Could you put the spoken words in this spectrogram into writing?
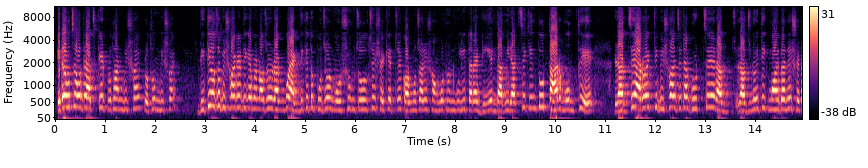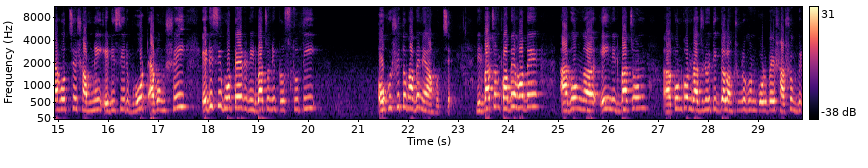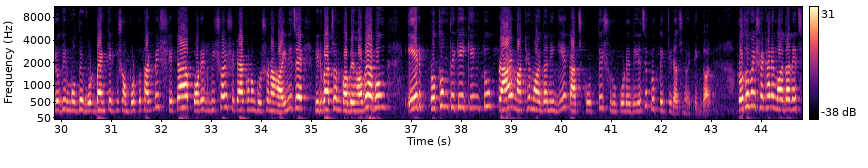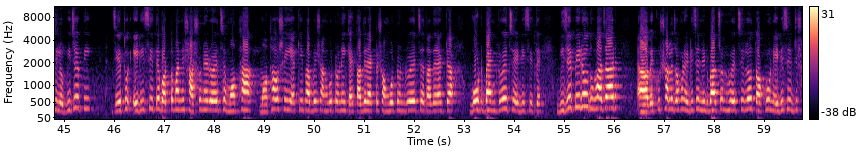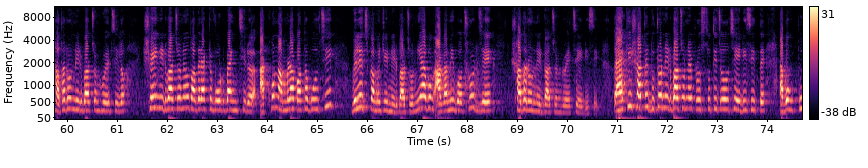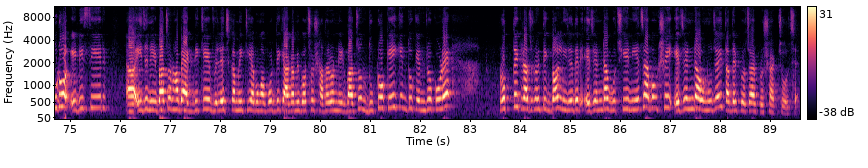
এটা হচ্ছে আমাদের আজকের প্রধান বিষয়, প্রথম বিষয়। দ্বিতীয় যে বিষয়টার দিকে আমরা নজর রাখব, একদিকে তো পুজোর মরশুম চলছে, সেক্ষেত্রে কর্মচারী সংগঠনগুলি তারা ডিএর দাবি রাখছে, কিন্তু তার মধ্যে রাজ্যে আরও একটি বিষয় যেটা ঘটছে রাজ- রাজনৈতিক ময়দানে, সেটা হচ্ছে সামনে এডিসির ভোট এবং সেই এডিসি ভোটের নির্বাচনী প্রস্তুতি অঘোষিতভাবে নেওয়া হচ্ছে। নির্বাচন কবে হবে এবং এই নির্বাচন কোন কোন রাজনৈতিক দল অংশগ্রহণ করবে, শাসক বিরোধীর মধ্যে ভোট ব্যাংকের কি সম্পর্ক থাকবে, সেটা পরের বিষয়, সেটা এখনও ঘোষণা হয়নি যে নির্বাচন কবে হবে এবং এর প্রথম থেকেই কিন্তু প্রায় মাঠে ময়দানে গিয়ে কাজ করতে শুরু করে দিয়েছে প্রত্যেকটি রাজনৈতিক দল। প্রথমে সেখানে ময়দানে ছিল বিজেপি, যেহেতু এডিসিতে বর্তমানে শাসনে রয়েছে মথা, মথাও সেই একইভাবে সাংগঠনিক তাদের একটা সংগঠন রয়েছে, তাদের একটা ভোট ব্যাংক রয়েছে এডিসিতে। বিজেপিরও দু হাজার একুশ সালে যখন এডিসি নির্বাচন হয়েছিল, তখন এডিসির যে সাধারণ নির্বাচন হয়েছিল, সেই নির্বাচনেও তাদের একটা ভোট ব্যাংক ছিল। এখন আমরা কথা বলছি ভিলেজ কমিটির নির্বাচন নিয়ে এবং আগামী বছর যে সাধারণ নির্বাচন রয়েছে এডিসির। তো একই সাথে দুটো নির্বাচনের প্রস্তুতি চলছে এডিসিতে এবং পুরো এডিসির এই যে নির্বাচন হবে একদিকে ভিলেজ কমিটি এবং অপরদিকে আগামী বছর সাধারণ নির্বাচন, দুটোকেই কিন্তু কেন্দ্র করে প্রত্যেক রাজনৈতিক দল নিজেদের এজেন্ডা গুছিয়ে নিয়েছে এবং সেই এজেন্ডা অনুযায়ী তাদের প্রচার প্রসার চলছে।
